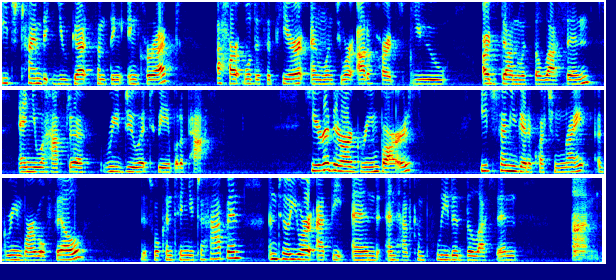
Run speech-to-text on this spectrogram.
Each time that you get something incorrect, a heart will disappear and once you are out of hearts, you are done with the lesson and you will have to redo it to be able to pass. Here there are green bars. Each time you get a question right, a green bar will fill. This will continue to happen until you are at the end and have completed the lesson um,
